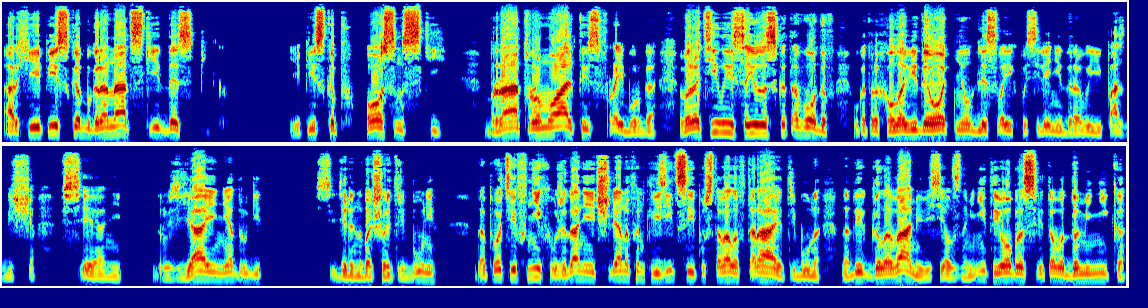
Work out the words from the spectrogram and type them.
архиепископ Гранадский Деспик, епископ Осмский, брат Ромуальд из Фрейбурга, воротила из союза скотоводов, у которых Олавиде отнял для своих поселений дровы и пастбища. Все они, друзья и недруги, сидели на большой трибуне, Напротив них, в ожидании членов инквизиции, пустовала вторая трибуна. Над их головами висел знаменитый образ святого Доминика.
